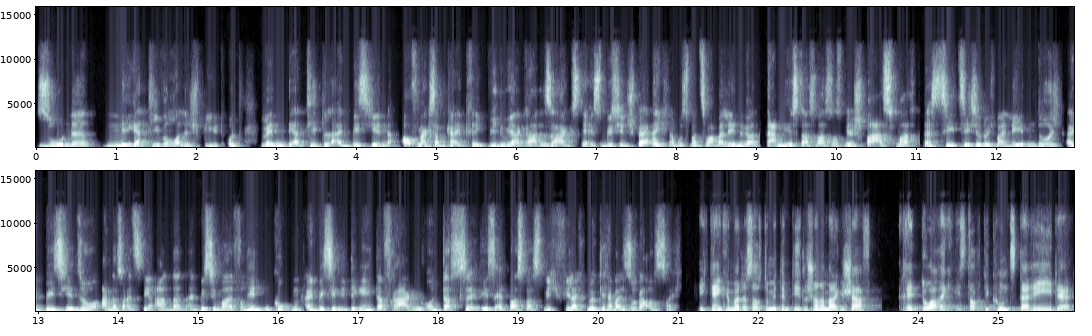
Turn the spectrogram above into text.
so eine negative Rolle spielt spielt. Und wenn der Titel ein bisschen Aufmerksamkeit kriegt, wie du ja gerade sagst, der ist ein bisschen sperrig, da muss man zweimal hinhören, dann ist das was, was mir Spaß macht. Das zieht sich so durch mein Leben durch. Ein bisschen so anders als die anderen, ein bisschen mal von hinten gucken, ein bisschen die Dinge hinterfragen. Und das äh, ist etwas, was mich vielleicht möglicherweise sogar auszeichnet. Ich denke mal, das hast du mit dem Titel schon einmal geschafft. Rhetorik ist doch die Kunst der Rede.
